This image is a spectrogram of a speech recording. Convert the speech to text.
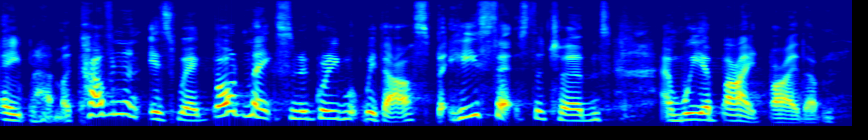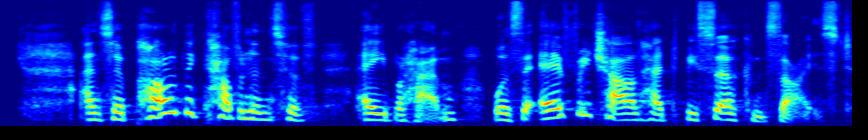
Abraham. A covenant is where God makes an agreement with us, but he sets the terms and we abide by them. And so part of the covenant of Abraham was that every child had to be circumcised.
